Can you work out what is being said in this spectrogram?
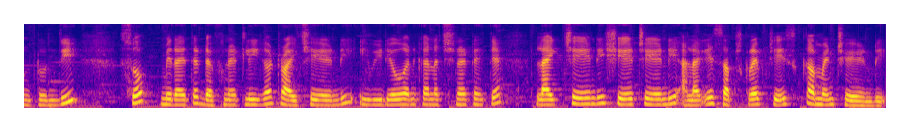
ఉంటుంది. సో మీరైతే డెఫినెట్లీగా ట్రై చేయండి. ఈ వీడియో కనుక నచ్చినట్టయితే లైక్ చేయండి షేర్ చేయండి. అలాగే సబ్స్క్రైబ్ చేసి కమెంట్ చేయండి.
